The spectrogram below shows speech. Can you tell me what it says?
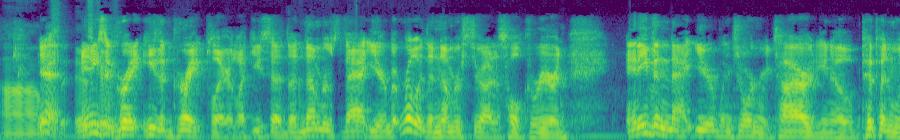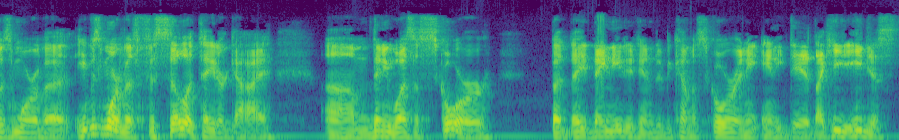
Um, yeah, so and he's crazy. a great he's a great player, like you said. The numbers that year, but really the numbers throughout his whole career, and and even that year when Jordan retired, you know, Pippen was more of a he was more of a facilitator guy um, than he was a scorer. But they, they needed him to become a scorer, and he and he did. Like he he just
